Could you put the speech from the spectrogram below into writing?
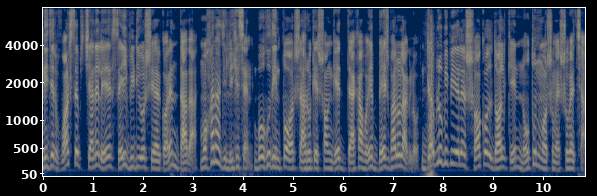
নিজের হোয়াটসঅ্যাপ চ্যানেলে সেই ভিডিও শেয়ার করেন দাদা। মহারাজ লিখেছেন, বহুদিন পর শাহরুখের সঙ্গে দেখা হয়ে বেশ ভালো লাগল। ডাব্লিউবিপিএল এর সকল দলকে নতুন মরশুমের শুভেচ্ছা।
